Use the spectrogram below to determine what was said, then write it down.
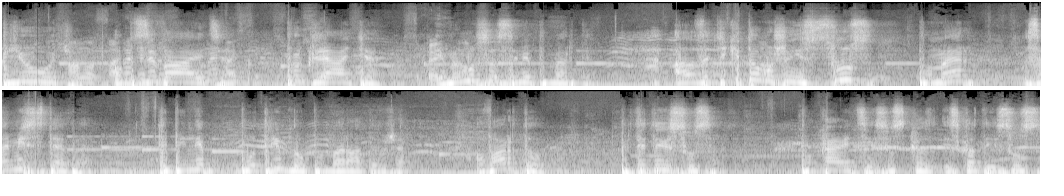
п'ють, обзиваються, прокляття. І ми мусимо самі померти. Але завдяки тому, що Ісус помер замість тебе, тобі не потрібно помирати вже. Варто прийти до Ісуса, покаятися Ісус, і сказати, Ісус,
